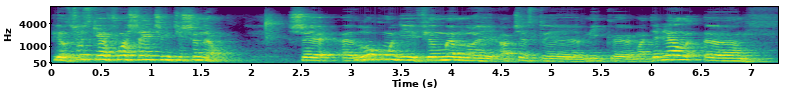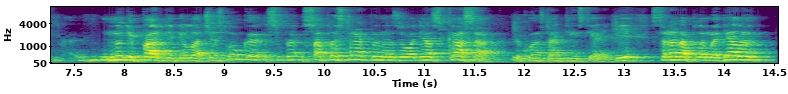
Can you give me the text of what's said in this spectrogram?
Pilsudski a fost și aici în Chișinău. Și uh, locul unde filmăm noi acest uh, mic material, nu departe de la acest loc, s-a păstrat până în ziua de azi casa lui Constantin Stere, pe strada Plămădeală,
